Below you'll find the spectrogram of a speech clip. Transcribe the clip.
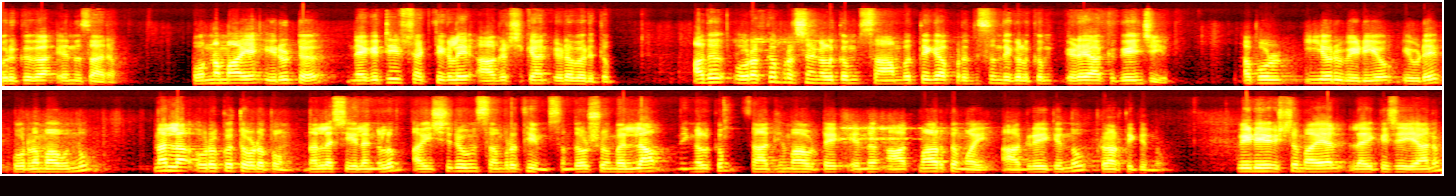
ഒരുക്കുക എന്ന് സാരം. പൂർണമായ ഇരുട്ട് നെഗറ്റീവ് ശക്തികളെ ആകർഷിക്കാൻ ഇടവരുത്തും. അത് ഉറക്ക പ്രശ്നങ്ങൾക്കും സാമ്പത്തിക പ്രതിസന്ധികൾക്കും ഇടയാക്കുകയും ചെയ്യും. അപ്പോൾ ഈ ഒരു വീഡിയോ ഇവിടെ പൂർണമാവുന്നു. നല്ല ഉറക്കത്തോടൊപ്പം നല്ല ശീലങ്ങളും ഐശ്വര്യവും സമൃദ്ധിയും സന്തോഷവും എല്ലാം നിങ്ങൾക്കും സാധ്യമാവട്ടെ എന്ന് ആത്മാർത്ഥമായി ആഗ്രഹിക്കുന്നു പ്രാർത്ഥിക്കുന്നു. വീഡിയോ ഇഷ്ടമായാൽ ലൈക്ക് ചെയ്യാനും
